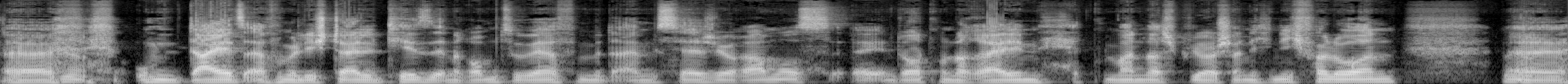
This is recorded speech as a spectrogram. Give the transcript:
Äh, ja. Um da jetzt einfach mal die steile These in den Raum zu werfen, mit einem Sergio Ramos äh, in Dortmund rein, hätte man das Spiel wahrscheinlich nicht verloren. Ja. Äh,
